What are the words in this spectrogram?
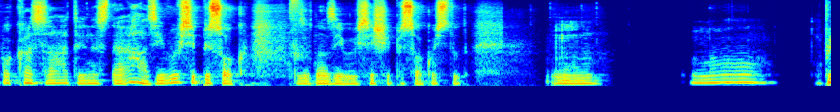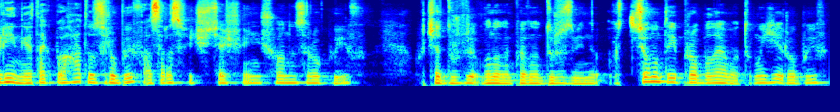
показати, не знаю. А, з'явився пісок. Тут у нас з'явився ще пісок ось тут. Ну. Блін, я так багато зробив, а зараз відчуття, що я нічого не зробив. Хоча дуже, воно, напевно, дуже змінило. В цьому та й проблема, тому я робив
